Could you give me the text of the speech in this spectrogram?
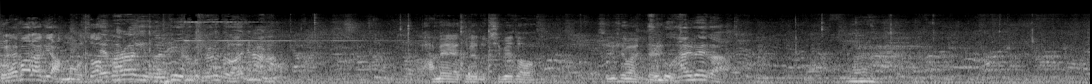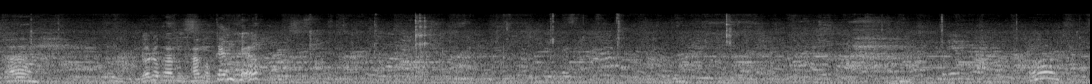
그 해바라기 안 먹었어? 해바라기 우유 이런 거 별로 좋아하진 않아 밤에 그래도 집에서 심심할 때. 중국 할배가 아, 노력하면 다 먹겠는데요? 어.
